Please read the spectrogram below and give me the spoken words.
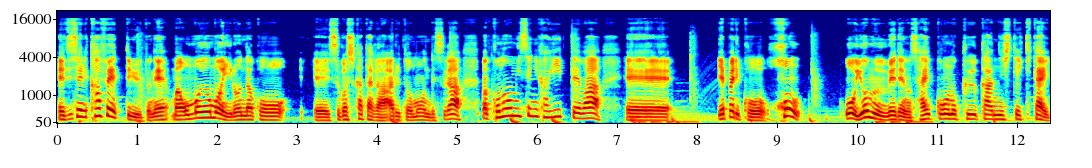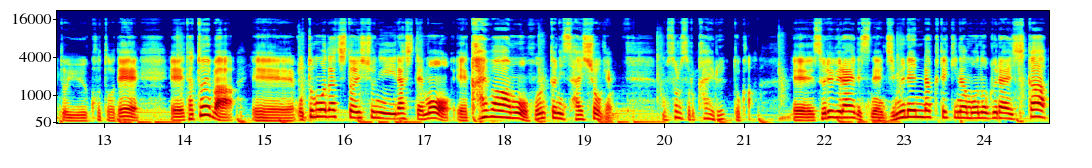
え、実際にカフェっていうとね、まあ、思い思いいろんなこう、えー、過ごし方があると思うんですが、まあ、このお店に限っては、えー、やっぱりこう本を読む上での最高の空間にしていきたいということで、えー、例えば、えー、お友達と一緒にいらしても、えー、会話はもう本当に最小限。もうそろそろ帰る？とか、えそれぐらいですね事務連絡的なものぐらいしか、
